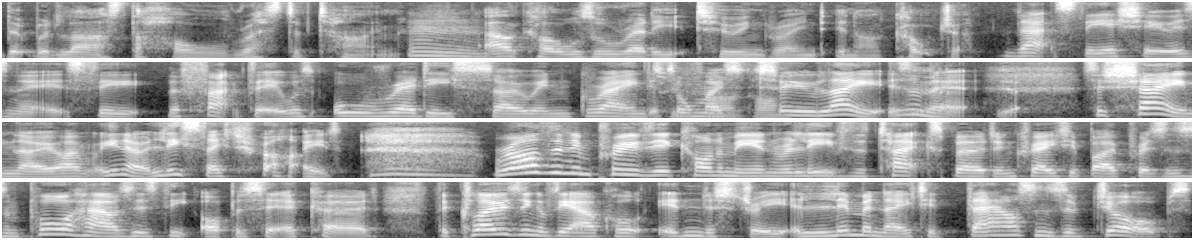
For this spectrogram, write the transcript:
that would last the whole rest of time. Hmm. Alcohol was already too ingrained in our culture. That's the issue, isn't it? It's the, the fact that it was already so ingrained. It's Too far almost gone. too late, isn't Yeah, it? yeah. It's a shame, though. I'm, you know, at least they tried. Rather than improve the economy and relieve the tax burden created by prisons and poorhouses, the opposite occurred. The closing of the alcohol industry eliminated thousands of jobs.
